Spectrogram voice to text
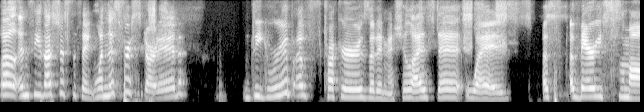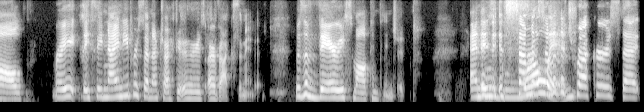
Well, and see, that's just the thing. When this first started, the group of truckers that initialized it was a very small, right? They say 90% of truckers are vaccinated. It was a very small contingent. And, And it's, it's some, some of the truckers that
